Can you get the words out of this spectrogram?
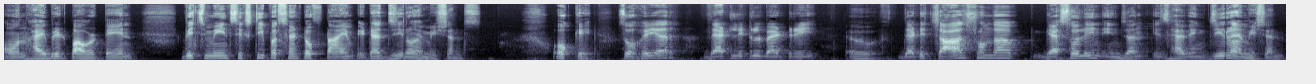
on hybrid powertrain, which means 60% of time it has zero emissions okay so here that little battery uh, that is charged from the gasoline engine is having zero emission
